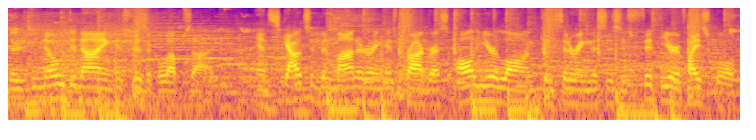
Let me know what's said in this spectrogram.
there's no denying his physical upside and scouts have been monitoring his progress all year long considering this is his fifth year of high school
